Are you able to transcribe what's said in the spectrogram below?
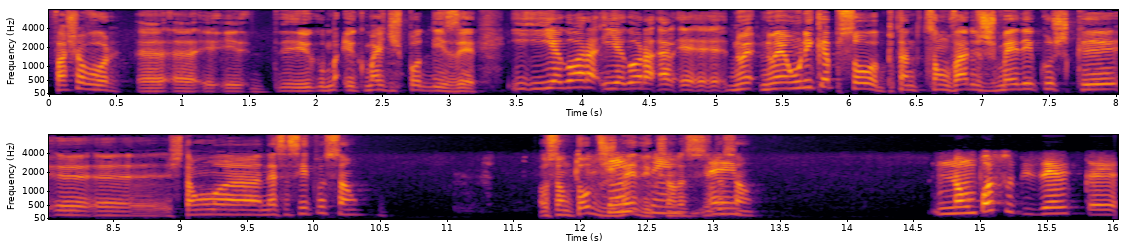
Faz favor, o que mais nos pode dizer? E, agora, e agora não, é, não, é, a única pessoa, portanto, são vários médicos que estão nessa situação. Ou são todos sim, os médicos que estão nessa situação? É não posso dizer que,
